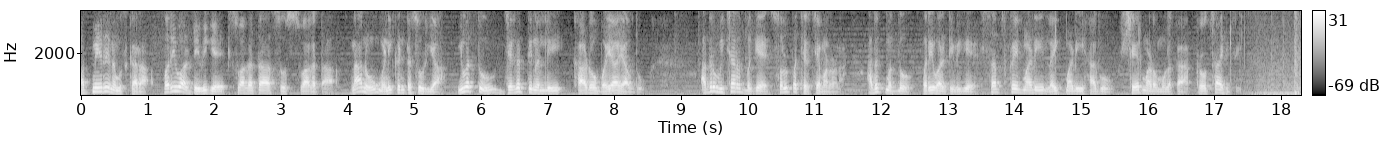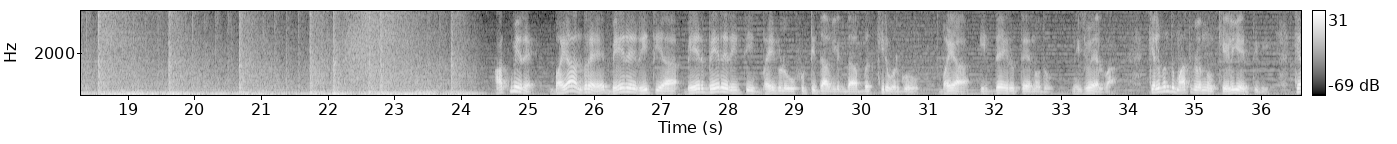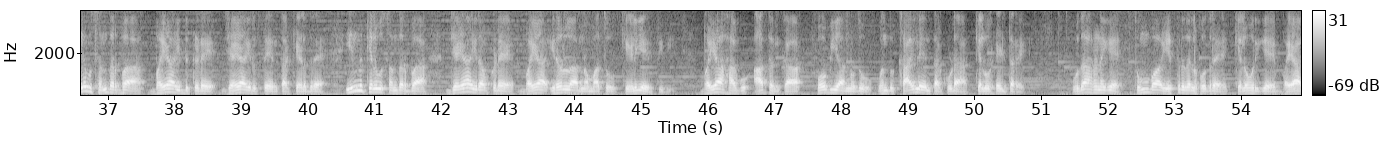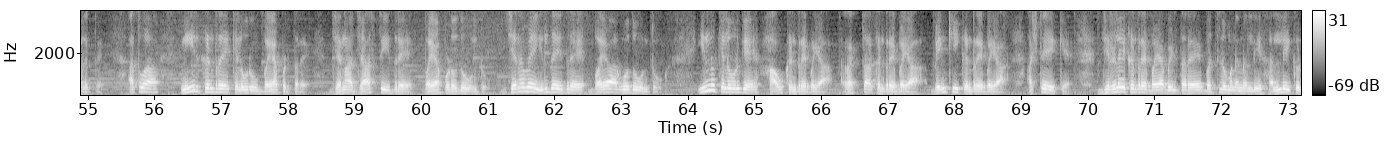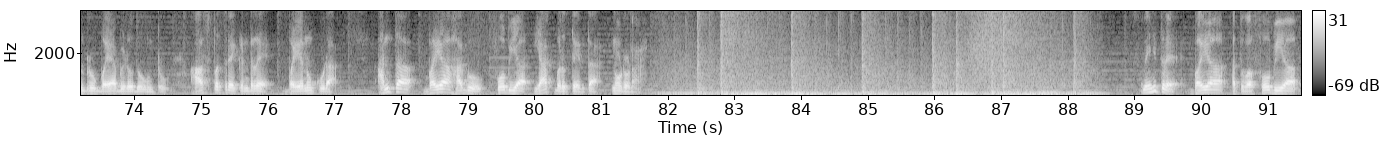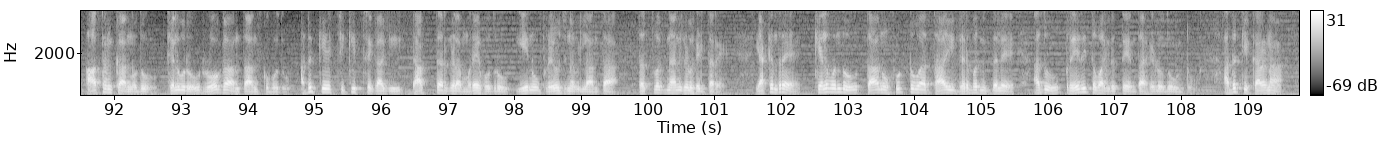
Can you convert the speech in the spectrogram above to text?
ಆತ್ಮೀಯರೇ ನಮಸ್ಕಾರ. ಪರಿವಾರ್ ಟಿವಿಗೆ ಸ್ವಾಗತ, ಸುಸ್ವಾಗತ. ನಾನು ಮಣಿಕಂಠ ಸೂರ್ಯ. ಇವತ್ತು ಜಗತ್ತಿನಲ್ಲಿ ಕಾಡೋ ಭಯ ಯಾವುದು? ಅದರ ವಿಚಾರದ ಬಗ್ಗೆ ಸ್ವಲ್ಪ ಚರ್ಚೆ ಮಾಡೋಣ. ಅದಕ್ಕೆ ಮೊದಲು ಪರಿವಾರ್ ಟಿವಿಗೆ ಸಬ್ಸ್ಕ್ರೈಬ್ ಮಾಡಿ, ಲೈಕ್ ಮಾಡಿ ಹಾಗೂ ಶೇರ್ ಮಾಡೋ ಮೂಲಕ ಪ್ರೋತ್ಸಾಹಿಸಿ. ಆತ್ಮೀಯರೇ, ಭಯ ಅಂದರೆ ಬೇರೆ ರೀತಿಯ, ಬೇರೆ ಬೇರೆ ರೀತಿ ಭಯಗಳು ಹುಟ್ಟಿದಾಗ್ಲಿಂದ ಬದುಕಿರುವವರೆಗೂ ಭಯ ಇದ್ದೇ ಇರುತ್ತೆ ಅನ್ನೋದು ನಿಜವೇ ಅಲ್ವಾ? ಕೆಲವೊಂದು ಮಾತುಗಳನ್ನು ಕೇಳಿಯೇ ಇರ್ತೀವಿ. ಕೆಲವು ಸಂದರ್ಭ ಭಯ ಇದ್ದ ಕಡೆ ಜಯ ಇರುತ್ತೆ ಅಂತ ಕೇಳಿದ್ರೆ, ಇನ್ನು ಕೆಲವು ಸಂದರ್ಭ ಜಯ ಇರೋ ಕಡೆ ಭಯ ಇರಲ್ಲ ಅನ್ನೋ ಮಾತು ಕೇಳಿಯೇ ಇರ್ತೀವಿ. ಭಯ ಹಾಗೂ ಆತಂಕ, ಫೋಬಿಯಾ ಅನ್ನೋದು ಒಂದು ಕಾಯಿಲೆ ಅಂತ ಕೂಡ ಕೆಲವರು ಹೇಳ್ತಾರೆ. ಉದಾಹರಣೆಗೆ ತುಂಬ ಎತ್ತರದಲ್ಲಿ ಹೋದರೆ ಕೆಲವರಿಗೆ ಭಯ ಆಗುತ್ತೆ. ಅಥವಾ ನೀರು ಕಂಡ್ರೆ ಕೆಲವರು ಭಯ ಪಡ್ತಾರೆ. ಜನ ಜಾಸ್ತಿ ಇದ್ದರೆ ಭಯ ಪಡೋದು ಉಂಟು. ಜನವೇ ಇಲ್ಲದೆ ಇದ್ದರೆ ಭಯ ಆಗೋದು ಉಂಟು. ಇನ್ನು ಕೆಲವರಿಗೆ ಹಾವು ಕಂಡ್ರೆ ಭಯ, ರಕ್ತ ಕಂಡ್ರೆ ಭಯ, ಬೆಂಕಿ ಕಂಡ್ರೆ ಭಯ, ಅಷ್ಟೇ ಏಕೆ? ಜಿರಳೆ ಕಂಡ್ರೆ ಭಯ ಬೀಳ್ತಾರೆ, ಬಚ್ಚಲು ಮನೆಯಲ್ಲಿ ಹಲ್ಲಿ ಕಂಡ್ರು ಭಯ ಬೀಳೋದು ಉಂಟು. ಆಸ್ಪತ್ರೆ ಕಂಡ್ರೆ ಭಯನೂ ಕೂಡ. ಅಂಥ ಭಯ ಹಾಗೂ ಫೋಬಿಯಾ ಯಾಕೆ ಬರುತ್ತೆ ಅಂತ ನೋಡೋಣ. ಸ್ನೇಹಿತರೆ, ಭಯ ಅಥವಾ ಫೋಬಿಯಾ ಆತಂಕ ಅನ್ನೋದು ಕೆಲವರು ರೋಗ ಅಂತ ಅಂದ್ಕೋಬಹುದು ಅದಕ್ಕೆ ಚಿಕಿತ್ಸೆಗಾಗಿ ಡಾಕ್ಟರ್ಗಳ ಮೊರೆ ಹೋದರೂ ಏನೂ ಪ್ರಯೋಜನವಿಲ್ಲ ಅಂತ ತತ್ವಜ್ಞಾನಿಗಳು ಹೇಳ್ತಾರೆ. ಯಾಕಂದ್ರೆ, ಕೆಲವೊಂದು ತಾನು ಹುಟ್ಟುವ ತಾಯಿ ಗರ್ಭನಿದ್ದಲೇ ಅದು ಪ್ರೇರಿತವಾಗಿರುತ್ತೆ ಅಂತ ಹೇಳೋದು ಉಂಟು. ಅದಕ್ಕೆ ಕಾರಣ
